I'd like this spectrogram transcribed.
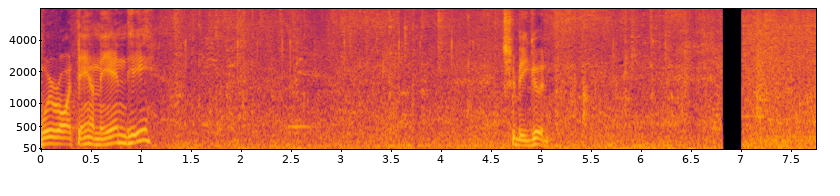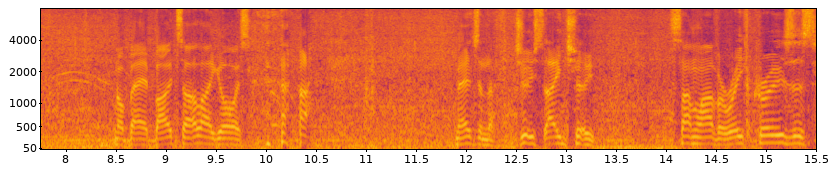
We're right down the end here. Should be good. Not bad boats, are they, guys? Imagine the juice they'd shoot. Sunlover Reef Cruises.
